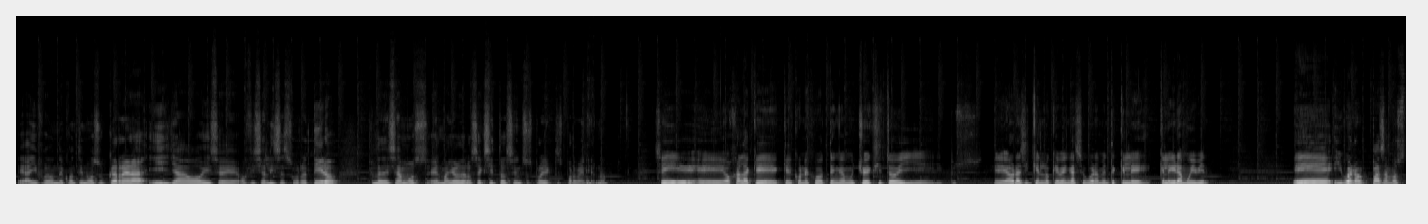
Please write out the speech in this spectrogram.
eh, ahí fue donde continuó su carrera y ya hoy se oficializa su retiro. Pues, le deseamos el mayor de los éxitos en sus proyectos por venir, ¿no? Sí, eh, ojalá que, que el conejo tenga mucho éxito y pues eh, ahora sí que en lo que venga seguramente que le, que le irá muy bien. Eh, y bueno, pasamos,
